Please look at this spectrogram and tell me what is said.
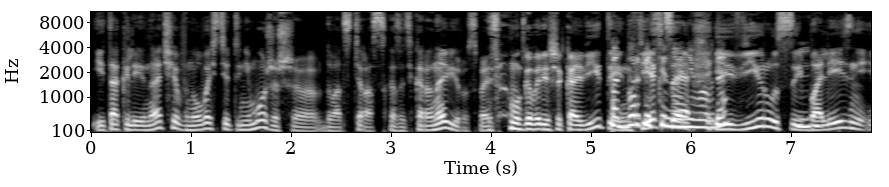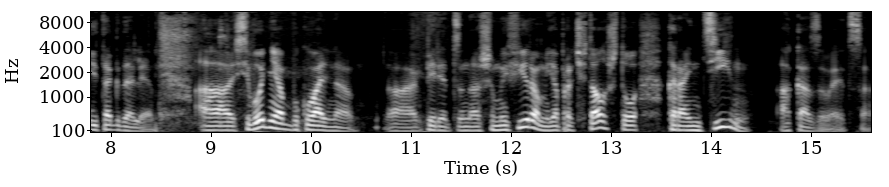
и так или иначе в новости ты не можешь 20 э, раз сказать коронавирус, поэтому говоришь и ковид, и инфекция, инфекция, да? и вирусы, и mm-hmm. болезни и так далее. А сегодня буквально а, перед нашим эфиром я прочитал, что карантин, оказывается,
